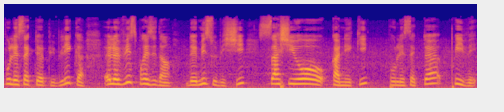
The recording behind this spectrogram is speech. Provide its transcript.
pour le secteur public, et le vice-président de Mitsubishi, Sachio Kaneki, pour le secteur privé.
